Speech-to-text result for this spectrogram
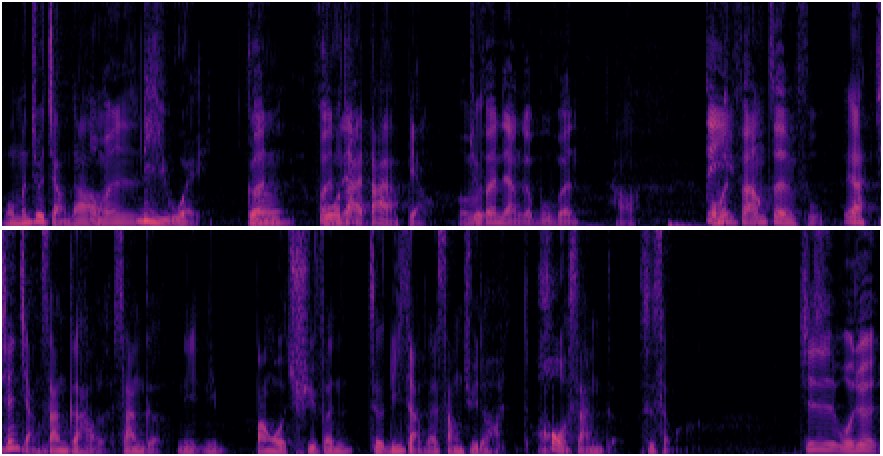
我们就讲到我们立委。跟国代代表，我们分两个部分。好，地方政府，哎呀，先讲三个好了。三个，你你帮我区分，这里长在上去的话，后三个是什么？其实我觉得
